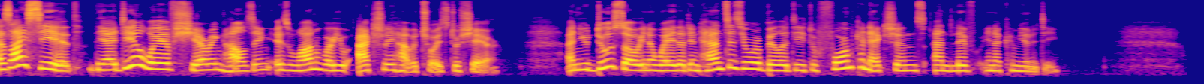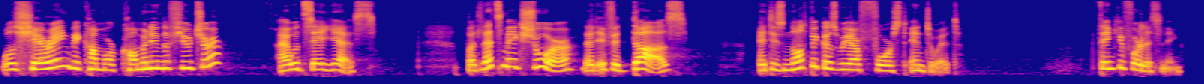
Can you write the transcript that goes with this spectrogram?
As I see it, the ideal way of sharing housing is one where you actually have a choice to share. And you do so in a way that enhances your ability to form connections and live in a community. Will sharing become more common in the future? I would say yes. But let's make sure that if it does, it is not because we are forced into it. Thank you for listening.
